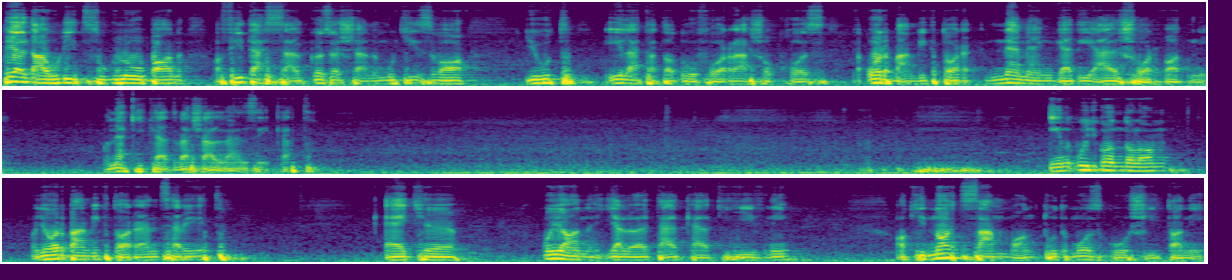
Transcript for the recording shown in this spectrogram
például itt Zuglóban a fidesz közösen mutyizva jut életet adó forrásokhoz. Orbán Viktor nem engedi elsorvadni a neki kedves ellenzéket. Én úgy gondolom, hogy Orbán Viktor rendszerét egy olyan jelöltel kell kihívni, aki nagy számban tud mozgósítani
